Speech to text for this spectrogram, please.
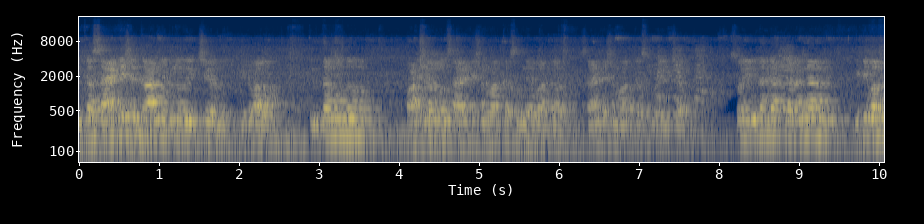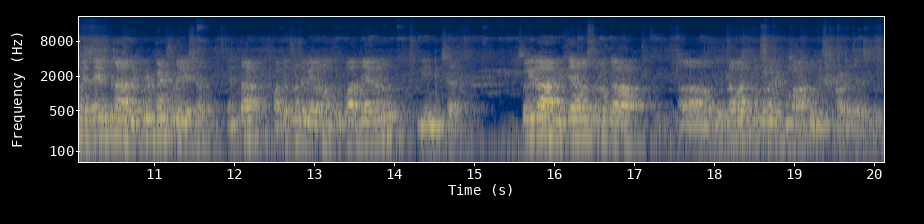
ఇంకా శానిటేషన్ కార్మికులు ఇచ్చారు ఇటీవల. ఇంతకుముందు పాఠశాలలో శానిటేషన్ వర్కర్స్ ఉండేవారు కాదు. శానిటేషన్ వర్కర్స్ కూడా ఇచ్చారు. సో ఈ విధంగా తెలంగాణ ఇటీవల పెద్ద ఎత్తున రిక్రూట్మెంట్ కూడా చేశారు. ఎంత? పదకొండు వేల మంది ఉపాధ్యాయులను నియమించారు. సో ఇలా విద్యా వ్యవస్థలో ఒక ఆ, విప్లవాత్మకమైన మార్పులు తీసుకురావడం జరుగుతుంది.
